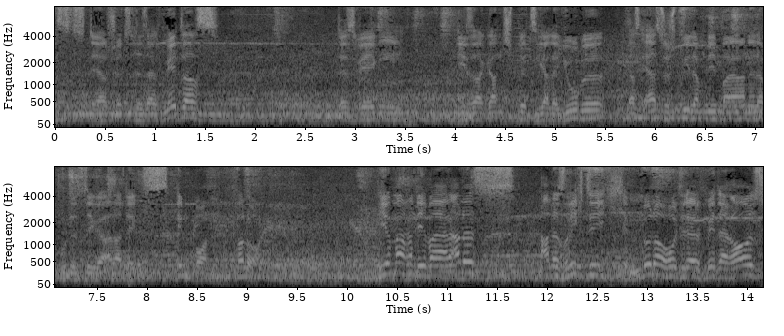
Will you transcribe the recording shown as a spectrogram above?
ist der Schütze des Elfmeters. Deswegen dieser ganz spezielle Jubel. Das erste Spiel haben die Bayern in der Bundesliga allerdings in Bonn verloren. Hier machen die Bayern alles, alles richtig. Müller holt den Elfmeter raus.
